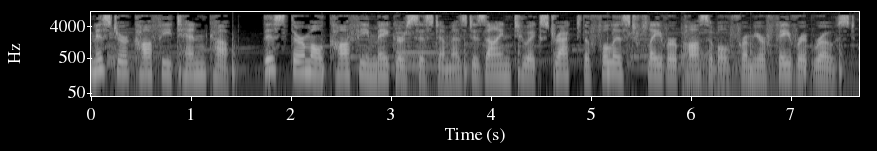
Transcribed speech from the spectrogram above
Mr. Coffee 10 Cup. This thermal coffee maker system is designed to extract the fullest flavor possible from your favorite roast.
